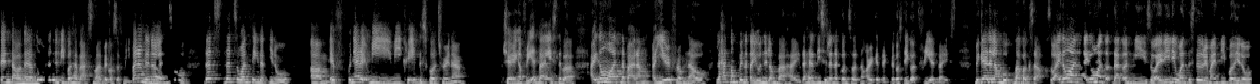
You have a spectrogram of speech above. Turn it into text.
10,000, uh, 2 million people have asthma because of me. Parang ganun. So that's that's one thing that, you know, um, if kunyari we, we create this culture na sharing a free advice, di ba? I don't want na parang a year from now, lahat ng pinatayo nilang bahay dahil di sila nag-consult ng architect because they got free advice. Bigla na lang bu- babagsak. So I don't want I don't want that on me. So I really want to still remind people, you know,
